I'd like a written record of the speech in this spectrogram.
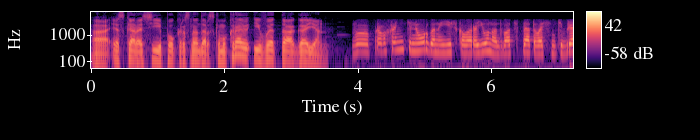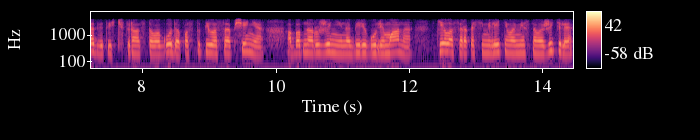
э, СК России по Краснодарскому краю Ивета Гаян. В правоохранительные органы Ейского района 25 сентября 2014 года поступило сообщение об обнаружении на берегу Лимана тела 47-летнего местного жителя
